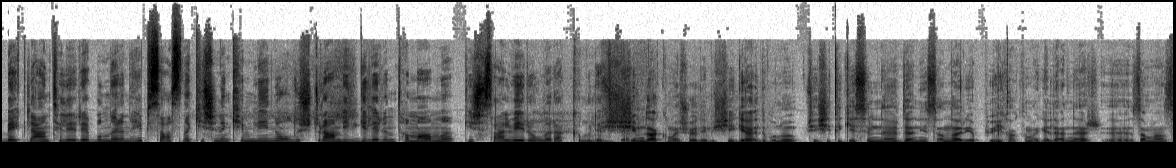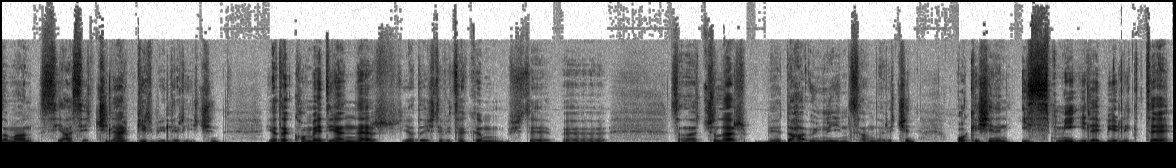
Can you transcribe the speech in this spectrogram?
beklentileri bunların hepsi aslında kişinin kimliğini oluşturan bilgilerin tamamı kişisel veri olarak kabul ediliyor. Şimdi aklıma şöyle bir şey geldi. Bunu çeşitli kesimlerden insanlar yapıyor. İlk aklıma gelenler e, zaman zaman siyasetçiler birbirleri için ya da komedyenler ya da işte bir takım işte e, sanatçılar daha ünlü insanlar için o kişinin ismi ile birlikte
